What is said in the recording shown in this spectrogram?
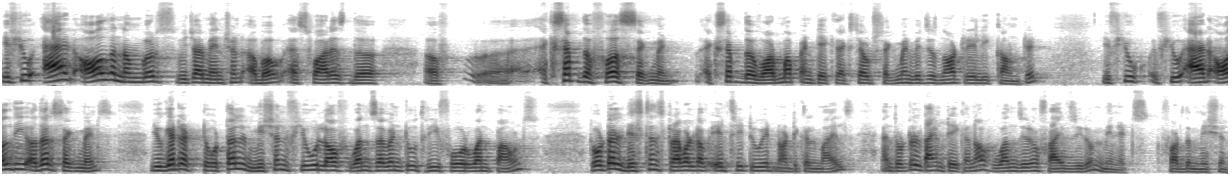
if you add all the numbers which are mentioned above as far as the uh, uh, except the first segment except the warm up and take taxi out segment which is not really counted. If you if you add all the other segments you get a total mission fuel of 172341 pounds, total distance travelled of 8328 nautical miles and total time taken of 1050 minutes for the mission.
